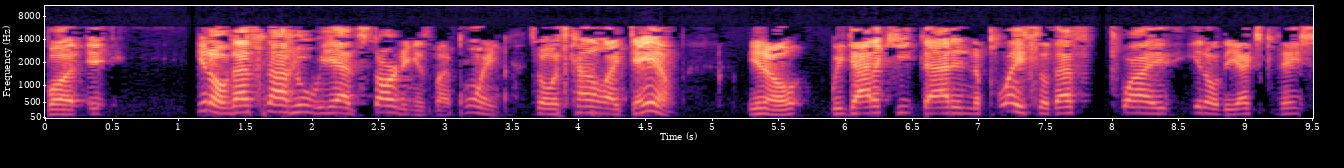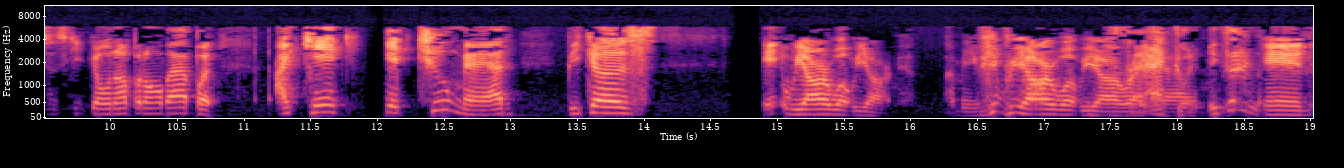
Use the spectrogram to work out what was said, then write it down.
but it, you know that's not who we had starting. Is my point. So it's kind of like, damn, you know, we got to keep that into place. So that's why you know the expectations keep going up and all that. But I can't get too mad because it, we are what we are, man. I mean, we are what we are right now. Exactly. And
